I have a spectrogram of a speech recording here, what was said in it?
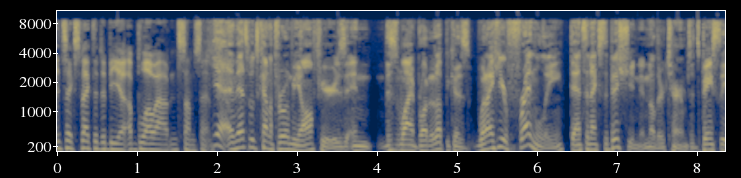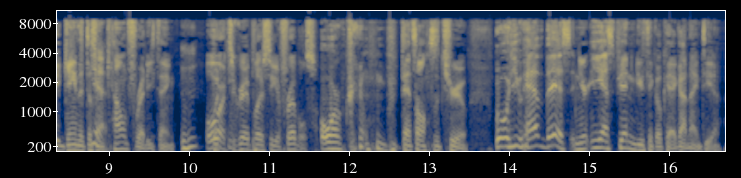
it's expected to be a, a blowout in some sense. Yeah, and that's what's kind of throwing me off here is, and this is why I brought it up because when I hear friendly, that's an exhibition in other terms. It's basically a game that doesn't Yeah. count for anything. Mm-hmm. Or it's a great place to get fribbles. Or that's also true. But when you have this and you're ESPN and you think, okay, I got an idea.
